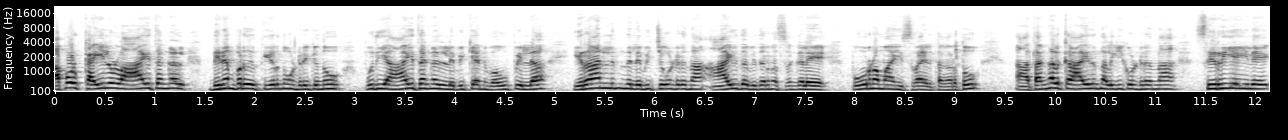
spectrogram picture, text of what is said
അപ്പോൾ കയ്യിലുള്ള ആയുധങ്ങൾ ദിനംപ്രതി തീർന്നുകൊണ്ടിരിക്കുന്നു. പുതിയ ആയുധങ്ങൾ ലഭിക്കാൻ വകുപ്പില്ല. ഇറാനിൽ നിന്ന് ലഭിച്ചുകൊണ്ടിരുന്ന ആയുധ വിതരണ ശൃംഖലയെ പൂർണമായി ഇസ്രായേൽ തകർത്തു. തങ്ങൾക്ക് ആയുധം നൽകിക്കൊണ്ടിരുന്ന സിറിയയിലെ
